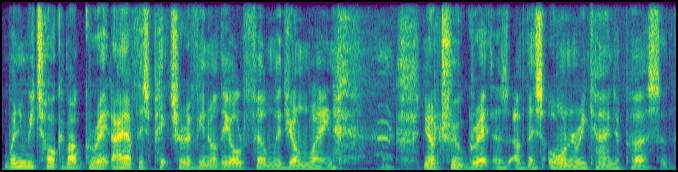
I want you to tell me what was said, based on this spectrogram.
When we talk about grit, I have this picture of, you know, the old film with John Wayne, you know, true grit as, of this ornery kind of person.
